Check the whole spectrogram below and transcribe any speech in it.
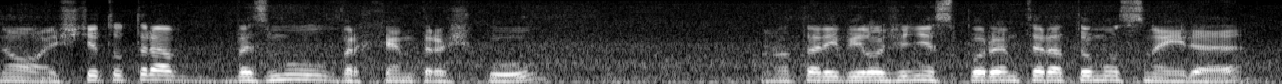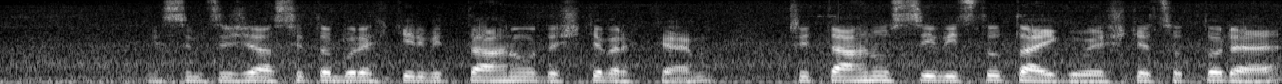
No, ještě to teda vezmu vrchem trošku. Ono tady vyloženě spodem teda to moc nejde. Myslím si, že asi to bude chtít vytáhnout ještě vrchem. Přitáhnu si víc tu tajgu ještě, co to jde.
